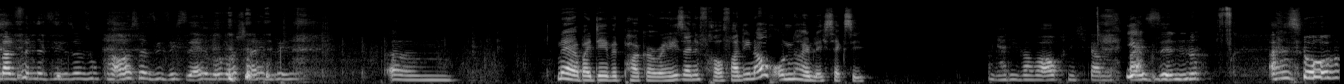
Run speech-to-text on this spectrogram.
man findet sie so super, außer sie sich selber wahrscheinlich. Ähm, naja, bei David Parker Ray, seine Frau fand ihn auch unheimlich sexy. Ja, die war aber auch nicht ganz Ja. bei Sinn. Also,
